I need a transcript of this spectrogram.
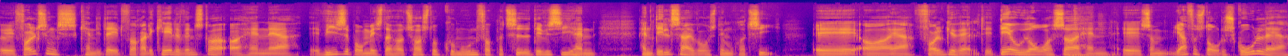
øh, folketingskandidat for Radikale Venstre, og han er øh, viceborgmester i Højtostrup Kommune for partiet. Det vil sige, at han, han deltager i vores demokrati øh, og er folkevalgt. Derudover så er han, øh, som jeg forstår det, skolelærer,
